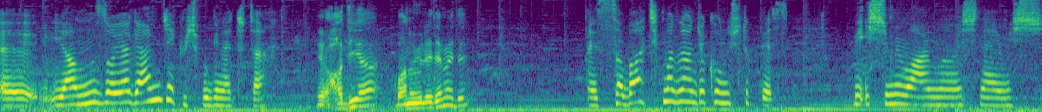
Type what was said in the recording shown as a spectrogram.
Ee, yalnız Oya gelmeyecekmiş bugün etüte. Ya hadi ya. Bana öyle demedi. Ee, sabah çıkmadan önce konuştuk biz. Bir işi mi varmış, neymiş?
